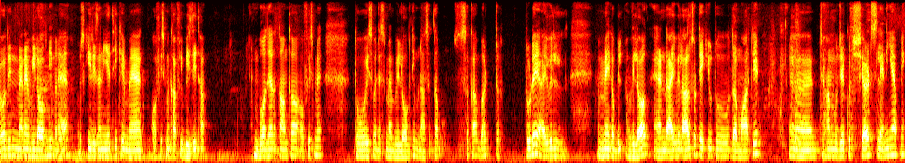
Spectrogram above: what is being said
दो दिन मैंने व्लॉग नहीं बनाया उसकी रीज़न ये थी कि मैं ऑफ़िस में काफ़ी बिज़ी था बहुत ज़्यादा काम था ऑफ़िस में तो इस वजह से मैं व्लॉग नहीं बना सकता सका but today I will make a vlog and I will also take you to the market जहाँ मुझे कुछ शर्ट्स लेनी है अपनी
